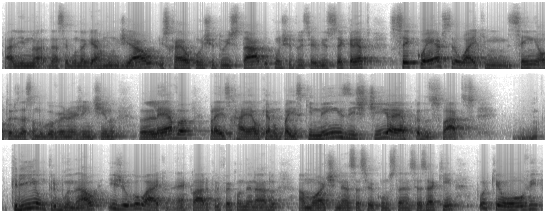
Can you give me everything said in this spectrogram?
ali na, da Segunda Guerra Mundial, Israel constitui Estado, constitui serviço secreto, sequestra o Eichmann sem autorização do governo argentino, leva para Israel, que era um país que nem existia à época dos fatos, cria um tribunal e julga o Eichmann. É claro que ele foi condenado à morte nessas circunstâncias aqui, porque houve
